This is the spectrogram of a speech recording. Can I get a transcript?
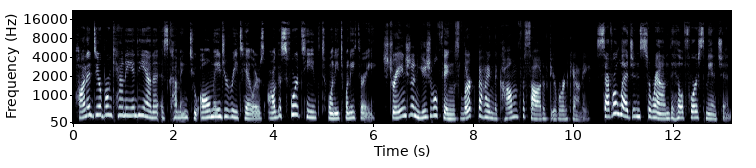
Haunted Dearborn County, Indiana is coming to all major retailers August 14th, 2023. Strange and unusual things lurk behind the calm facade of Dearborn County. Several legends surround the Hillforest Mansion,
